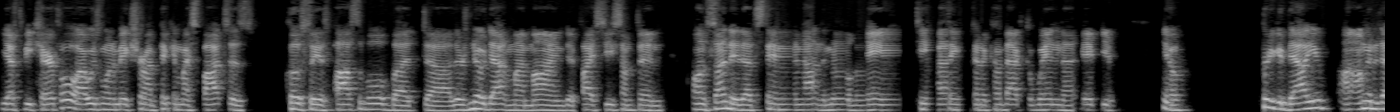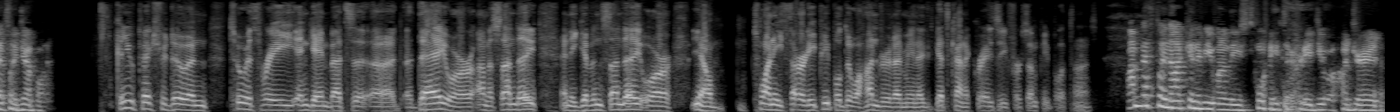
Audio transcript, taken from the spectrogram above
you have to be careful. I always want to make sure I'm picking my spots as closely as possible. But uh, there's no doubt in my mind if I see something on Sunday that's standing out in the middle of the game, team I think is going to come back to win that maybe you know pretty good value. I'm going to definitely jump on it. Can you picture doing two or three in-game bets a, a, day or on a Sunday, any given Sunday, or you know, 20, 30 people do 100? I mean, it gets kind of crazy for some people at times. I'm definitely not going to be one of these 20, 30 do 100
